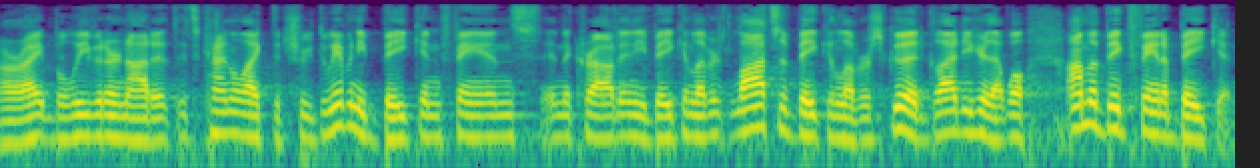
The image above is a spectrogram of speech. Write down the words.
All right, believe it or not, it, it's kind of like the truth. Do we have any bacon fans in the crowd? Any bacon lovers? Lots of bacon lovers. Good, glad to hear that. Well, I'm a big fan of bacon.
